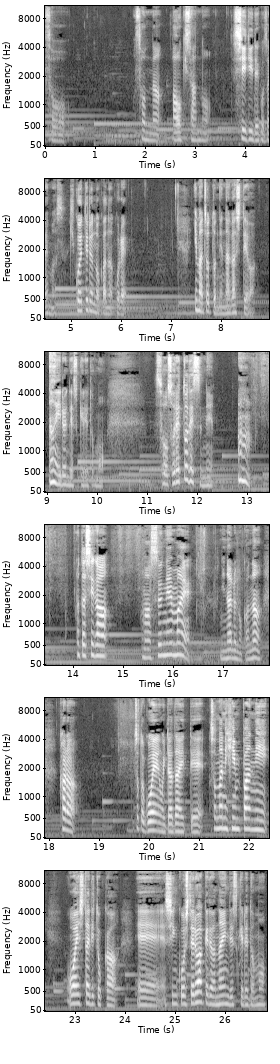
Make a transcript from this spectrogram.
そうそんな青木さんの CD でございます。聞こえてるのかなこれ？今ちょっとね流しては いるんですけれども。そうそれとですね、うん、私がまあ数年前になるのかな？からちょっとご縁をいただいてそんなに頻繁にお会いしたりとか、えー、進行してるわけではないんですけれども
